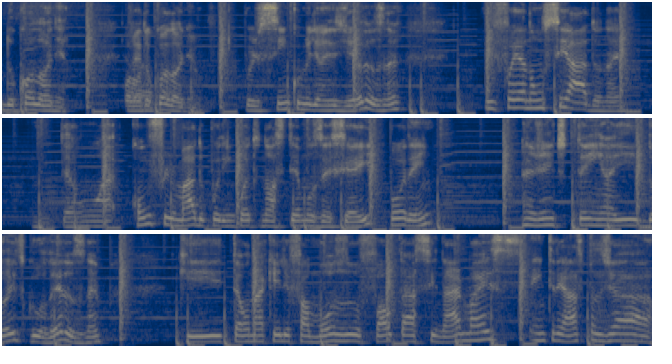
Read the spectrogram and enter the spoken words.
do Colônia. Vem do Colônia por 5 milhões de euros, né? E foi anunciado, né? Então, confirmado por enquanto nós temos esse aí, porém, a gente tem aí dois goleiros, né? Que estão naquele famoso falta assinar, mas entre aspas já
